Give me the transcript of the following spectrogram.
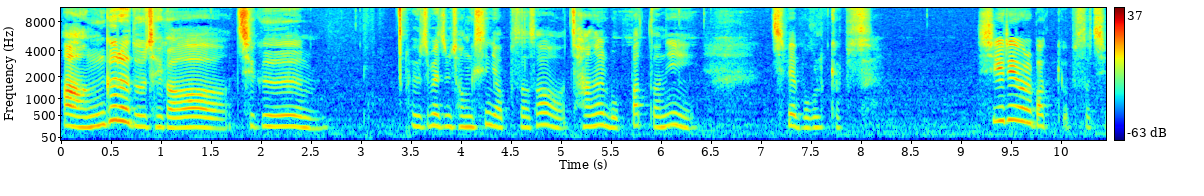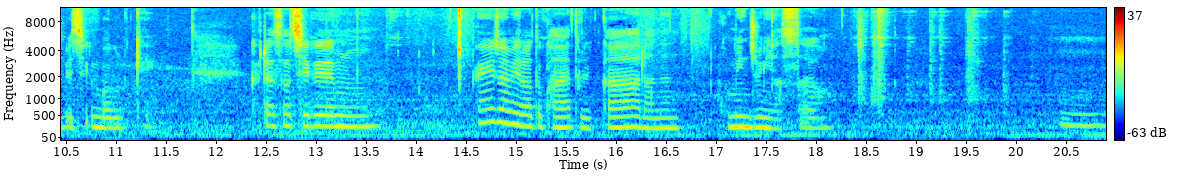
아, 안 그래도 제가 지금 요즘에 좀 정신이 없어서 장을 못 봤더니 집에 먹을 게 없어요. 시리얼밖에 없어, 집에 지금 먹을 게. 그래서 지금 편의점이라도 가야 될까라는 고민 중이었어요. 음,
